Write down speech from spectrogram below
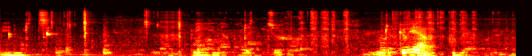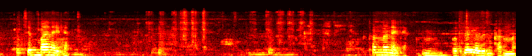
മീൻ മുറിച്ച് മീന മുറിച്ചു മുറിക്കുകയാണ്. ചെമ്പാനയില. കണ്ണനയില. ഉം, വെറുതെ അതിന് കണ്ണ്.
